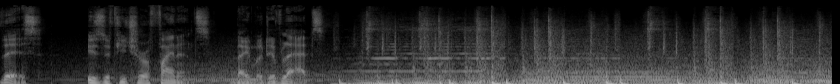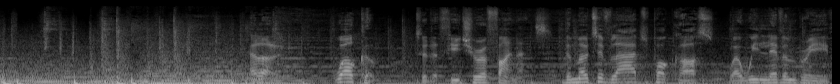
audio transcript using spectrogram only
This is the future of finance by Motive Labs. Hello, welcome to the future of finance, the Motive Labs podcast where we live and breathe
